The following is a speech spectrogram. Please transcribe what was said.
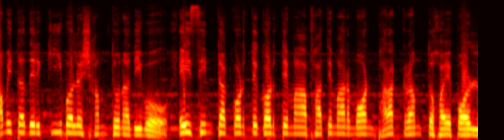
আমি তাদের কি বলে সান্ত্বনা দিব? এই চিন্তা করতে করতে মা ফাতেমার মন ভারাক্রান্ত হয়ে পড়ল।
